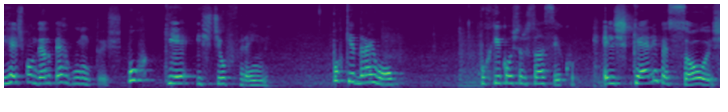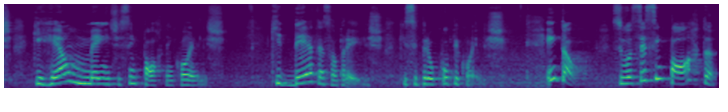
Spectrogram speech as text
e respondendo perguntas. Por que steel frame? Por que drywall? Por que construção a seco? Eles querem pessoas que realmente se importem com eles, que dê atenção para eles, que se preocupe com eles. Então, se você se importa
